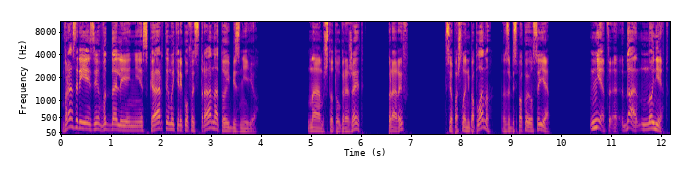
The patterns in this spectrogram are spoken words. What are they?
В разрезе, в отдалении, с карты материков и стран, а то и без нее. Нам что-то угрожает? Прорыв? Все пошло не по плану? Забеспокоился я. Нет, э, да, но нет.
